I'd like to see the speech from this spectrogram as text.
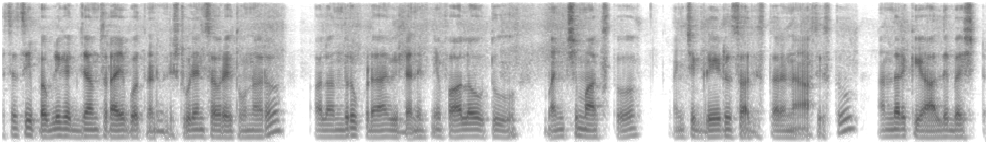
ఎస్ఎస్సి పబ్లిక్ ఎగ్జామ్స్ రాయబోతున్నటువంటి స్టూడెంట్స్ ఎవరైతే ఉన్నారో వాళ్ళందరూ కూడా వీటన్నిటిని ఫాలో అవుతూ మంచి మార్క్స్తో మంచి గ్రేడ్లు సాధిస్తారని ఆశిస్తూ అందరికీ ఆల్ ది బెస్ట్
